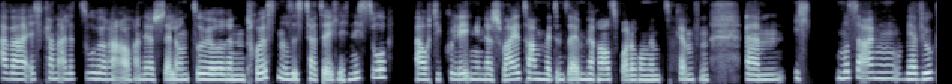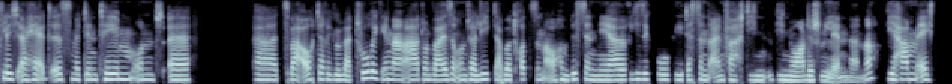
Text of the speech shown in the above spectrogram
Aber ich kann alle Zuhörer auch an der Stelle und Zuhörerinnen trösten. Es ist tatsächlich nicht so. Auch die Kollegen in der Schweiz haben mit denselben Herausforderungen zu kämpfen. Ähm, ich muss sagen, wer wirklich ahead ist mit den Themen und äh, äh, zwar auch der Regulatorik in einer Art und Weise unterliegt, aber trotzdem auch ein bisschen mehr Risiko geht, das sind einfach die, die nordischen Länder. Ne? Die haben echt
